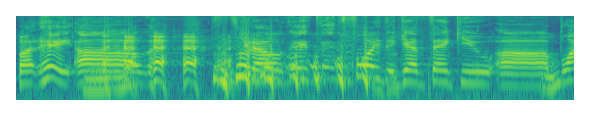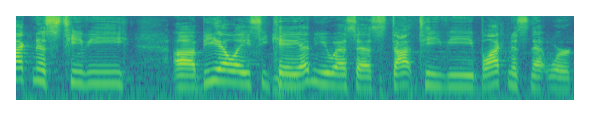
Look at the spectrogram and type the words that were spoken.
But hey, um, you know, Floyd, again, thank you. Uh, Blacknuss TV, uh, B L A C K N U S S dot TV, Blacknuss Network.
